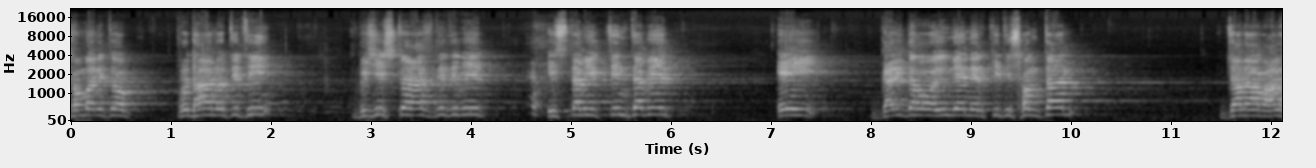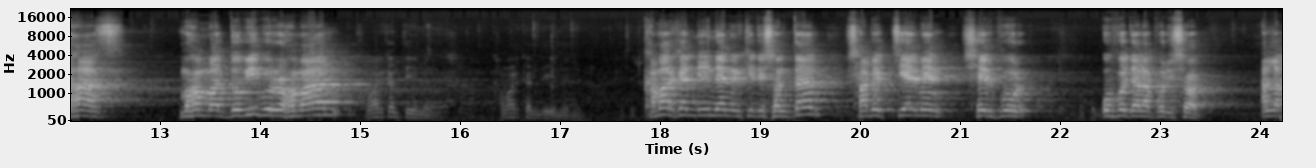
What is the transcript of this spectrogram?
সম্মানিত প্রধান অতিথি বিশিষ্ট রাজনীতিবিদ ইসলামিক চিন্তাবিদ এই গাড়িদহ ইউনিয়নের কৃতি সন্তান জনাব আলহাজ মোহাম্মদ দবিবুর রহমান খামারকান্দি ইউনিয়ন খামারকান্দি ইউনিয়ন খামারকান্দি ইউনিয়নের কৃতি সন্তান সাবেক চেয়ারম্যান শেরপুর উপজেলা পরিষদ। আল্লাহ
